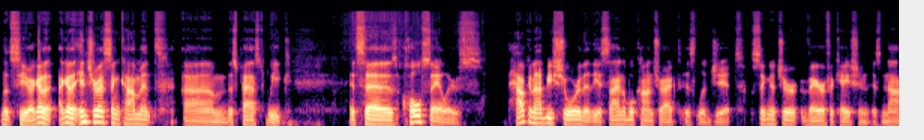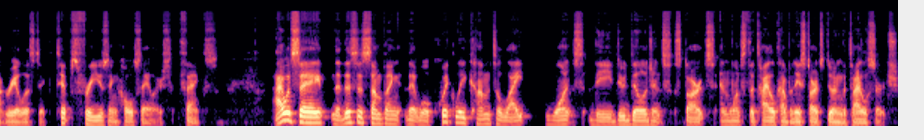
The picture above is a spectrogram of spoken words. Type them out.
let's see here. I got a I got an interesting comment um, this past week. It says wholesalers. How can I be sure that the assignable contract is legit? Signature verification is not realistic. Tips for using wholesalers. Thanks. I would say that this is something that will quickly come to light once the due diligence starts and once the title company starts doing the title search.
